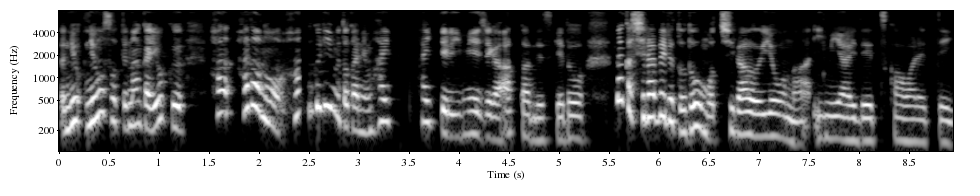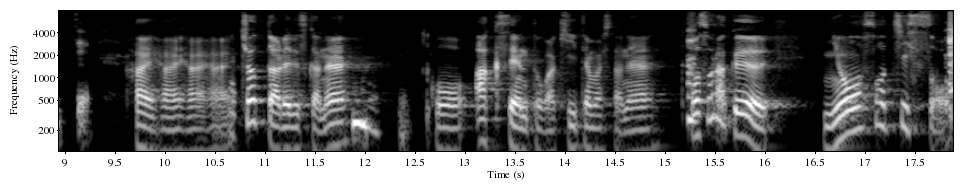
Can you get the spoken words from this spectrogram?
尿素ってなんかよく、は、肌のハンドクリームとかにも入っ入ってるイメージがあったんですけど、なんか調べるとどうも違うような意味合いで使われていて。はいはいはいはい。ちょっとあれですかね。うん、こう、アクセントが効いてましたね。おそらく、尿素窒素？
